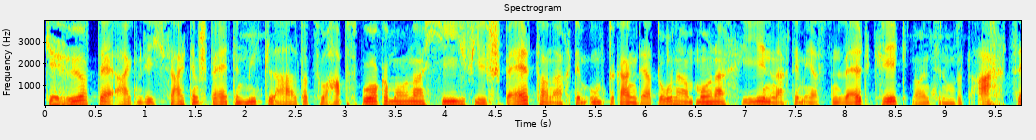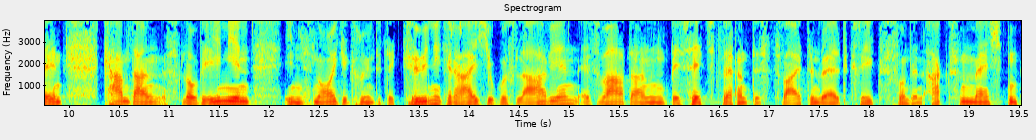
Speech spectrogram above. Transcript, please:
gehörte eigentlich seit dem späten Mittelalter zur Habsburger Monarchie, viel später nach dem Untergang der Donaumonarchie, nach dem Ersten Weltkrieg 1918 kam dann Slowenien ins neu gegründete Königreich Jugoslawien. Es war dann besetzt während des Zweiten Weltkriegs von den Achsenmächten,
